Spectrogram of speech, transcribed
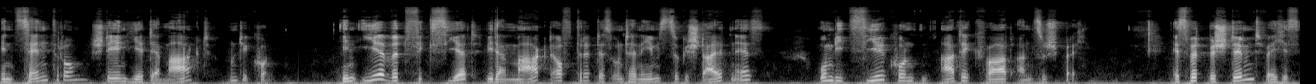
Im Zentrum stehen hier der Markt und die Kunden. In ihr wird fixiert, wie der Marktauftritt des Unternehmens zu gestalten ist, um die Zielkunden adäquat anzusprechen. Es wird bestimmt, welches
